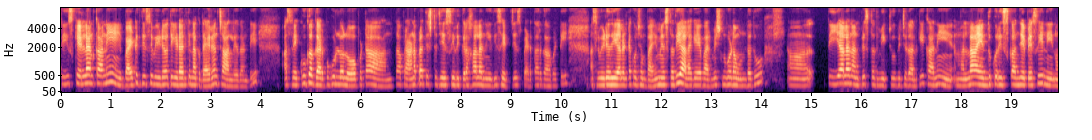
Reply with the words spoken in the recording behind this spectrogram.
తీసుకెళ్ళాను కానీ, బయటకు తీసి వీడియో తీయడానికి నాకు ధైర్యం చాలలేదండి. అసలు ఎక్కువగా గర్భగుడిలో లోపట అంతా ప్రాణప్రతిష్ఠ చేసి విగ్రహాలు అనేది సెట్ చేసి పెడతారు కాబట్టి, అసలు వీడియో తీయాలంటే కొంచెం భయం వేస్తుంది అలాగే పర్మిషన్ కూడా ఉండదు. తీయాలని అనిపిస్తుంది మీకు చూపించడానికి. కానీ మళ్ళా ఎందుకు రిస్క్ అని చెప్పేసి నేను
